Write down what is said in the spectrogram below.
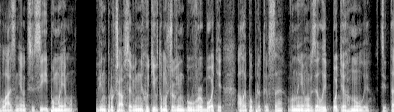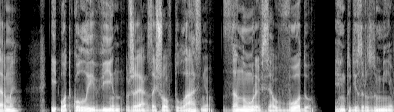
лазні, оці всі, і помиємо. Він пручався, він не хотів, тому що він був в роботі. Але, попри те все, вони його взяли, потягнули в ці терми. І от коли він вже зайшов в ту лазню, занурився в воду, і він тоді зрозумів,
